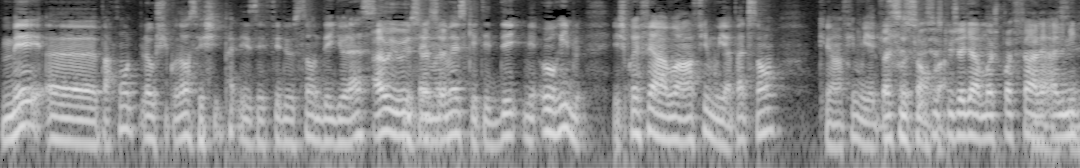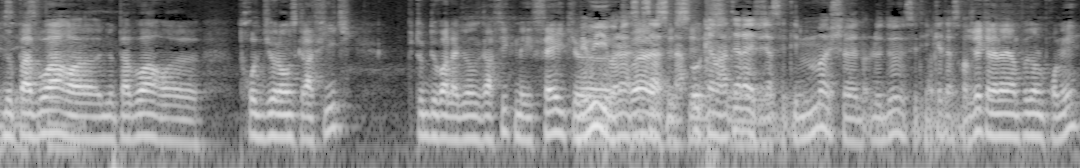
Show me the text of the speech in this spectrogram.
Mais euh, par contre, là où je suis content, c'est que j'ai pas les effets de sang dégueulasses Ah oui, oui, de Simon West qui étaient dé... mais horribles. Et je préfère avoir un film où il n'y a pas de sang qu'un film où il y a du Bah, faux sang. c'est ce que j'allais dire. Moi, je préfère à la- à la Voilà, limite ne pas c'est voir, pas- euh, ne pas voir euh, trop de violence graphique, plutôt que de voir la violence graphique mais fake. Mais oui, euh, voilà, c'est ça, ça n'a aucun intérêt. Je veux dire, c'était moche. euh, Le 2, c'était une catastrophe. Déjà en avait un peu dans le premier,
